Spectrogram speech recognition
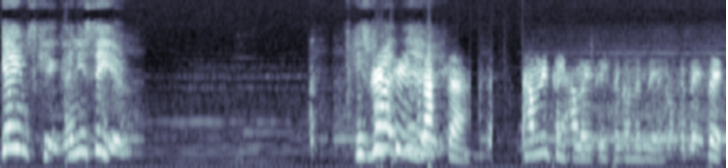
Games King, can you see him? He's Three right teams there. after. How many people are is there going to be? Six.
